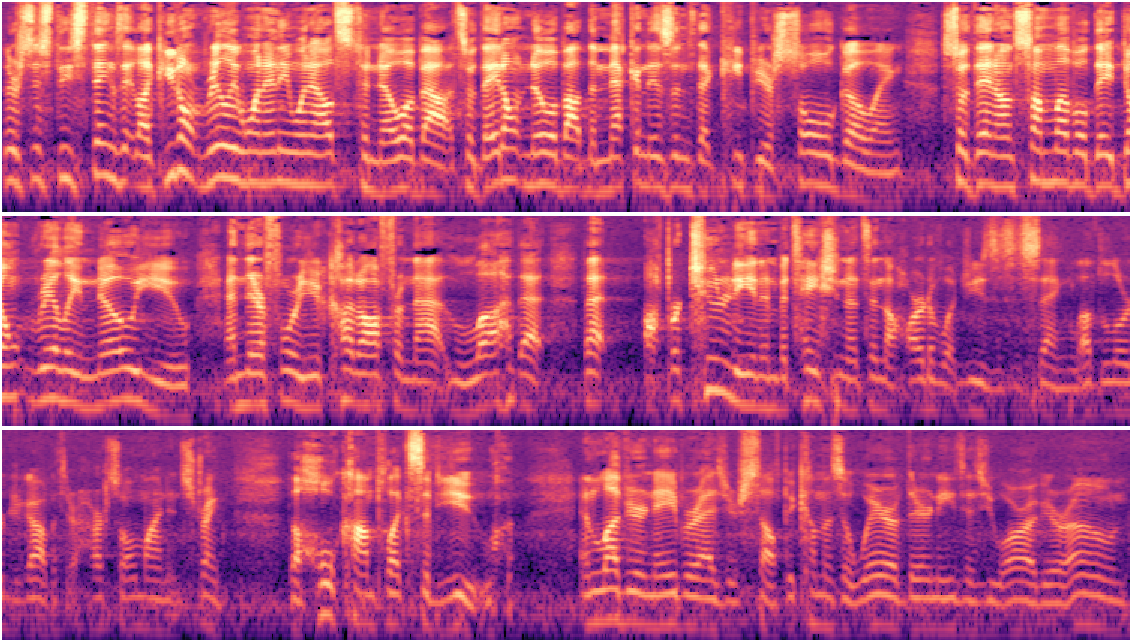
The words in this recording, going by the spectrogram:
there's just these things that like you don't really want anyone else to know about. So they don't know about the mechanisms that keep your soul going. So then on some level they don't really know you and therefore you're cut off from that love that that opportunity and invitation that's in the heart of what jesus is saying. Love the lord your god with your heart soul mind and strength the whole complex of you and love your neighbor as yourself. Become as aware of their needs as you are of your own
